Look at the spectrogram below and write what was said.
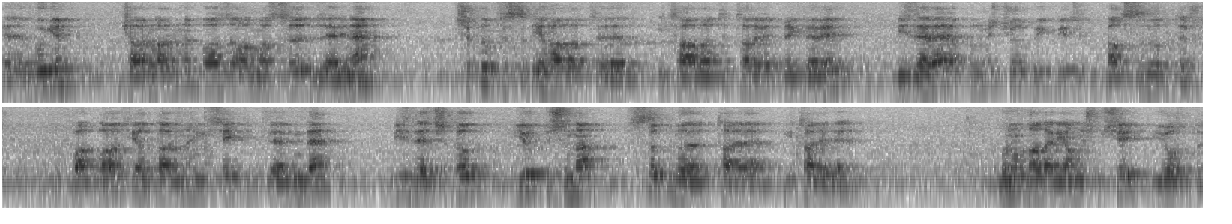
e, bugün karlarını bazı alması üzerine çıkıp fıstık ihalatı, ithalatı talep etmekleri bizlere yapılmış çok büyük bir haksızlıktır. Baklava fiyatlarının yüksekliklerinde biz de çıkıp yurt dışından fıstık ithal edelim? Bunun kadar yanlış bir şey yoktur.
